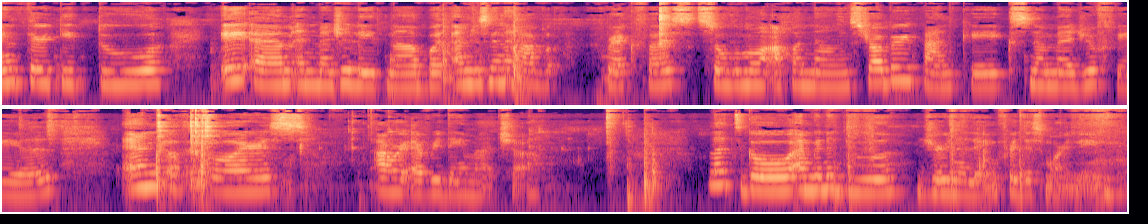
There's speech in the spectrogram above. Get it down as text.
9.32 a.m. and medyo late na, but I'm just gonna have breakfast. So, gumawa ako ng strawberry pancakes na medyo fail. And, of course, our everyday matcha. Let's go! I'm gonna do journaling for this morning.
